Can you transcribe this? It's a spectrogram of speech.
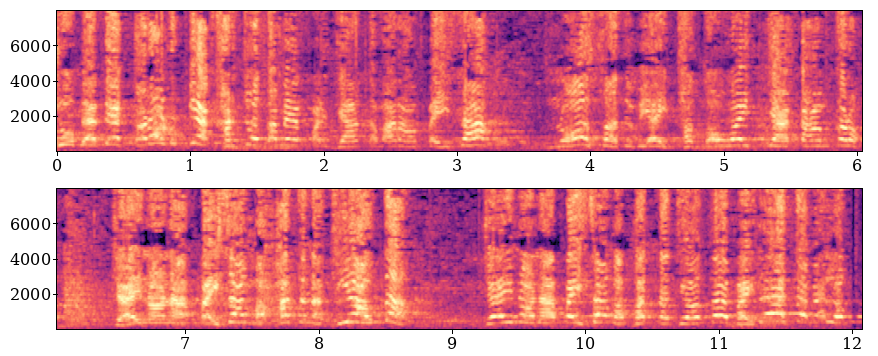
છું, બે બે કરોડ રૂપિયા ખર્ચો તમે, પણ જ્યાં તમારા પૈસા નો સદવ્યય થતો હોય, ત્યાં કામ કરો. જૈનોના પૈસા મફત નથી આવતા. જૈનોના પૈસા મફત નથી આવતા. ભાઈ તમે લોકો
